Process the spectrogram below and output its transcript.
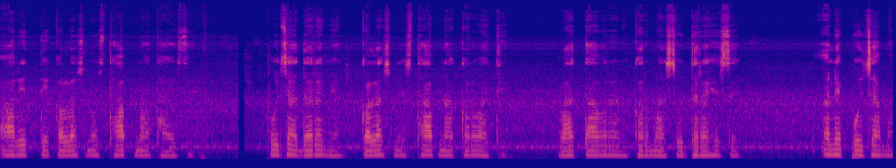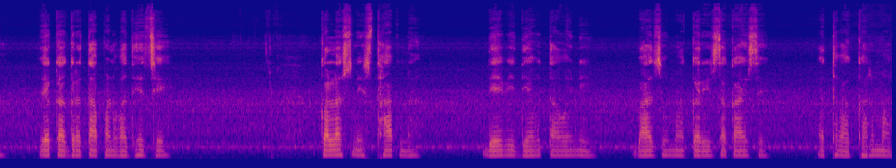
આ રીતે કલશનું સ્થાપના થાય છે. પૂજા દરમિયાન કલશની સ્થાપના કરવાથી વાતાવરણ ઘરમાં શુદ્ધ રહે છે અને પૂજામાં એકાગ્રતા પણ વધે છે. કલશની સ્થાપના દેવી દેવતાઓની બાજુમાં કરી શકાય છે અથવા ઘરમાં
